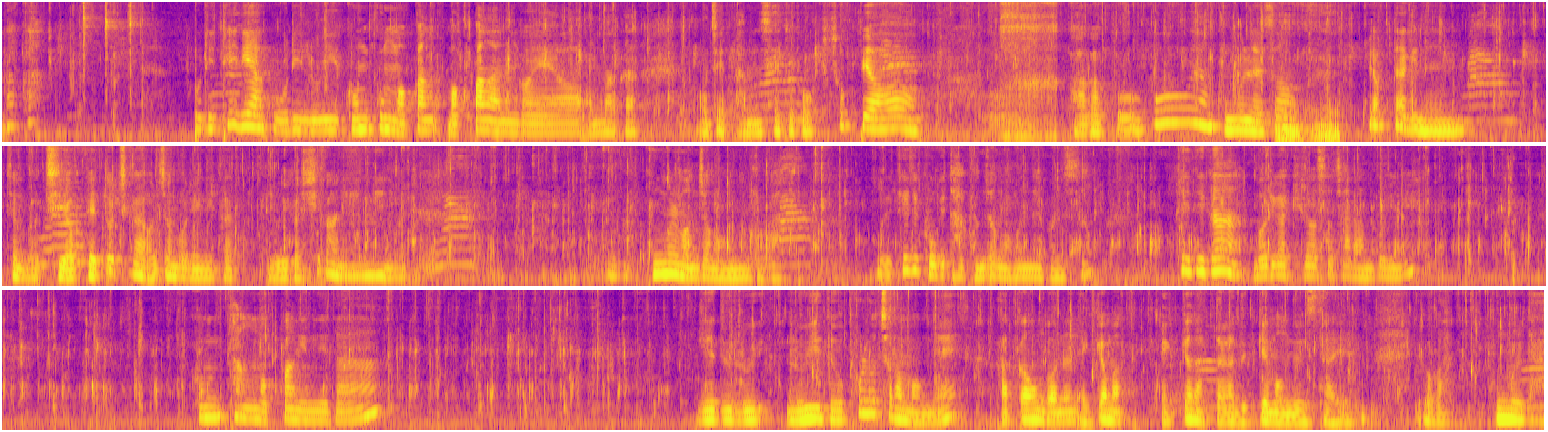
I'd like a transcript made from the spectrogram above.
먹어. 우리 테디하고 우리 루이 곰국 먹방 먹방 하는 거예요. 엄마가 어제 밤새도록 소뼈 확 과갖고 뽀얀 국물 내서 뼈다귀는 저 뭐지 옆에 또치가 얼쩡거리니까 루이가 싫어하네. 국물 먼저 먹는 거 봐. 우리 테디 고기 다 건져 먹었네 벌써. 테디가 머리가 길어서 잘 안 보이네. 곰탕 먹방입니다. 얘도 루이, 루이도 폴로처럼 먹네. 가까운 거는 애껴 막 애껴놨다가 늦게 먹는 스타일. 이거 봐. 국물 다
